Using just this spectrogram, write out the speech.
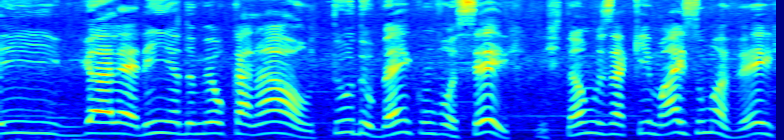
aí galerinha do meu canal, tudo bem com vocês? Estamos aqui mais uma vez.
